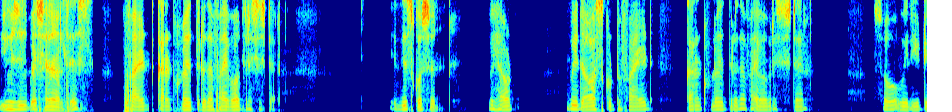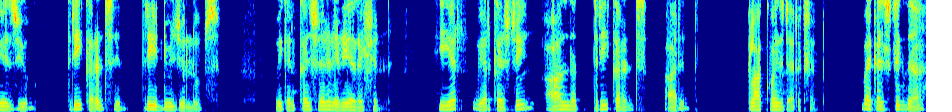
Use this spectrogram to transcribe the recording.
Using mesh analysis find current flowing through the 5 ohm resistor. In this question we have been asked to find current flowing through the 5 ohm resistor. So we need to assume three currents in three individual loops. We can consider in any direction. Here we are considering all the three currents are in clockwise direction. By considering the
